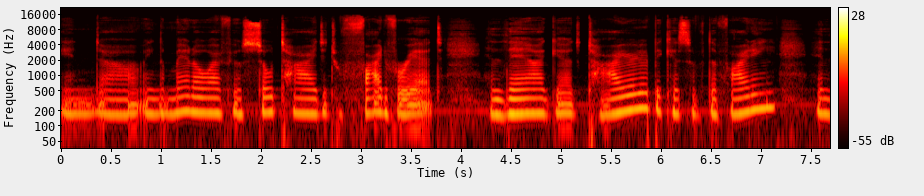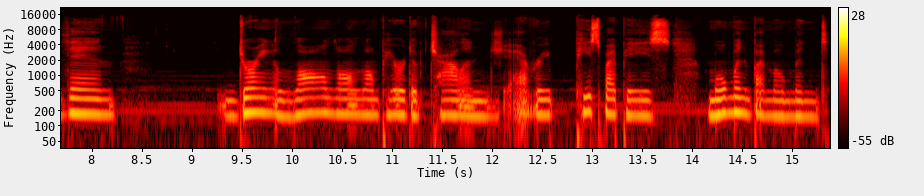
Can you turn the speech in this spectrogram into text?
and uh, in the middle, I feel so tired to fight for it, and then I get tired because of the fighting, and then during a long, long, long period of challenge, every piece by piece, moment by moment,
